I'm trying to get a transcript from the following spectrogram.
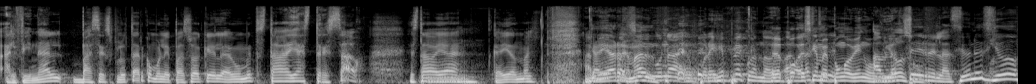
al final vas a explotar, como le pasó a aquel momento, estaba ya estresado, estaba ya caído mal. Caía re mal. por ejemplo, cuando. Eh, po- es que me hablaste- pongo bien hablaste odioso. de relaciones, yo.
